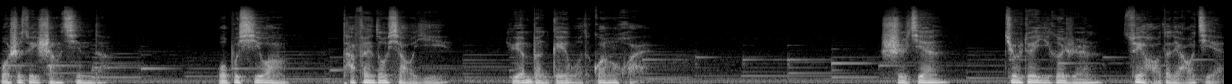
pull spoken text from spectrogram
我是最伤心的。我不希望。他分走小姨原本给我的关怀。时间，就是对一个人最好的了解。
